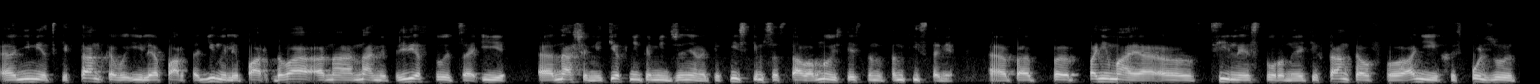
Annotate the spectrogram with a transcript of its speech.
немецких танков и Леопард-1 или Леопард-2, она нами приветствуется и нашими техниками, инженерно-техническим составом, ну, естественно, танкистами. Э, понимая э, сильные стороны этих танков, э, они их используют.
